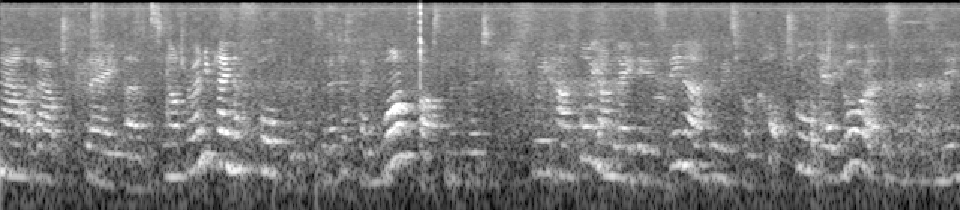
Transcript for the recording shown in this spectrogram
now about to play um, uh, sonata. We're only playing the fourth movement, so they're just playing one fast movement. We have four young ladies, Vina, who is from Coptal, Eliora is from Tanzania.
